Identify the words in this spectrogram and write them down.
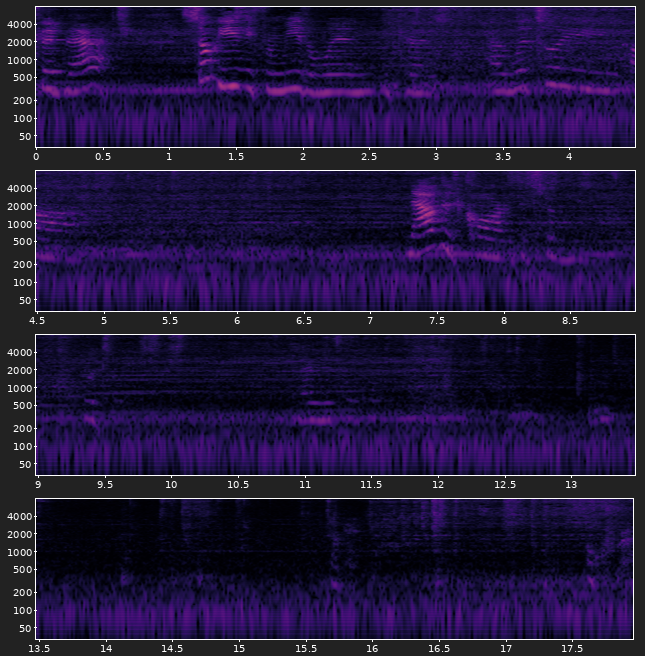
Good match. So easy for me to win because I literally uh, now there's cars. It's so easy. Literally. I get that? Okay. Oh crap.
